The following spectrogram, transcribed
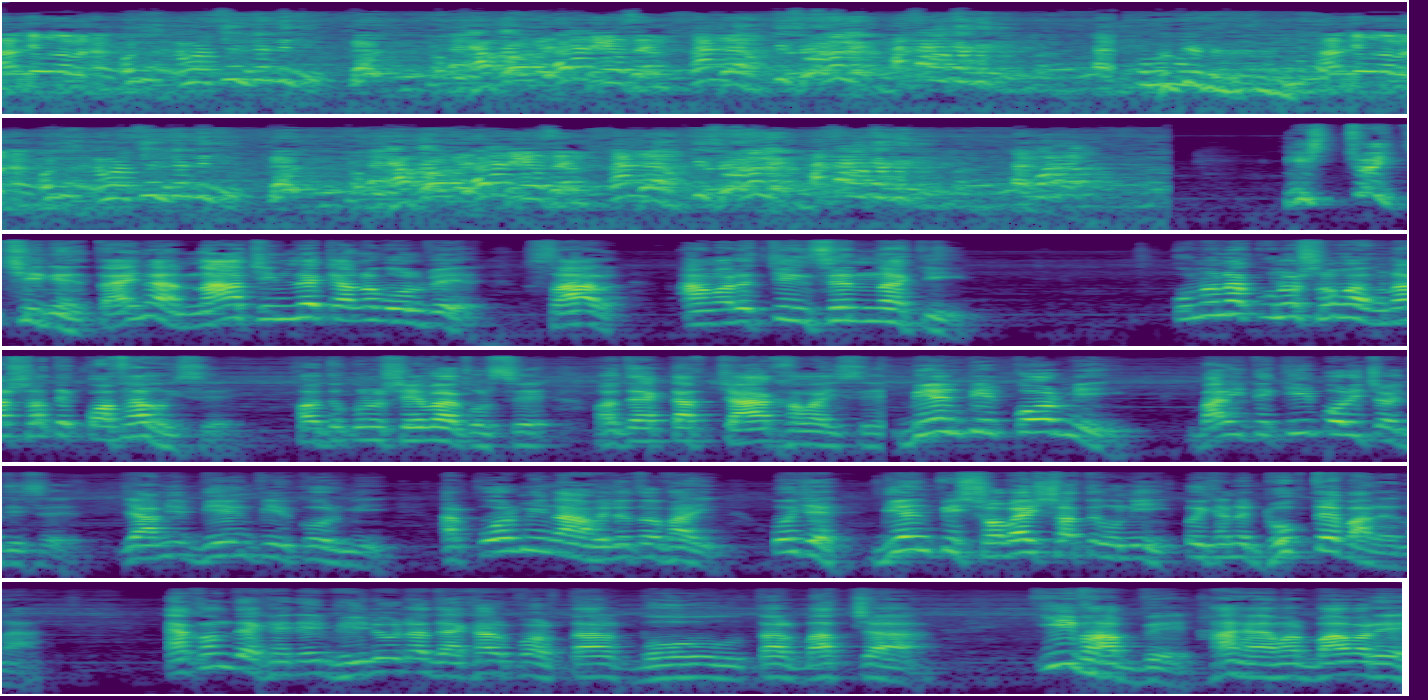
আর কেউ যাবে না আমার চিনছেন নাকি ঠিক আছে আর কেউ যাবে না আমার চিনছেন নাকি ঠিক আছে কিছু নিশ্চয়ই চিনে, তাই না? না চিনলে কেন বলবে? স্যার, আমারে চিনছেন নাকি? কোনো না কোনো সময় ওনার সাথে কথা হয়েছে হয়তো কোনো সেবা করছে, হয়তো এক কাপ চা খাওয়াইছে। বিএনপির কর্মী বাড়িতে কি পরিচয় দিছে? যে আমি বিএনপির কর্মী। আর কর্মী না হইলে তো ভাই, ওই যে বিএনপির সবাই সাথে উনি ওইখানে ঢুকতে পারে না। এখন দেখেন, এই ভিডিওটা দেখার পর তার বউ, তার বাচ্চা কি ভাববে? হ্যাঁ হ্যাঁ আমার বাবারে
